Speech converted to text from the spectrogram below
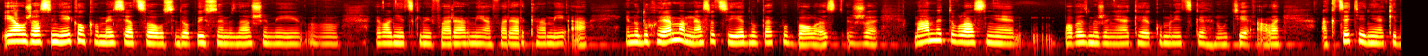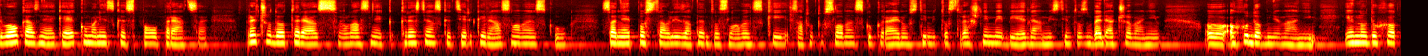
ja už asi niekoľko mesiacov si dopisujem s našimi uh, evanickými farármi a farárkami a jednoducho ja mám na srdci jednu takú bolesť, že máme tu vlastne, povedzme, že nejaké ekumenické hnutie, ale ak chcete nejaký dôkaz nejakej ekumenické spolupráce, prečo doteraz vlastne kresťanské cirkvy na Slovensku sa nepostavili za, tento slovenský, za túto slovenskú krajinu s týmito strašnými biedami, s týmto zbedačovaním, ochudobňovaním. Jednoducho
